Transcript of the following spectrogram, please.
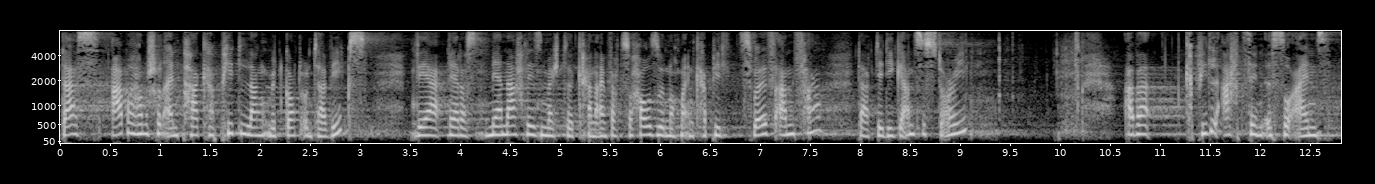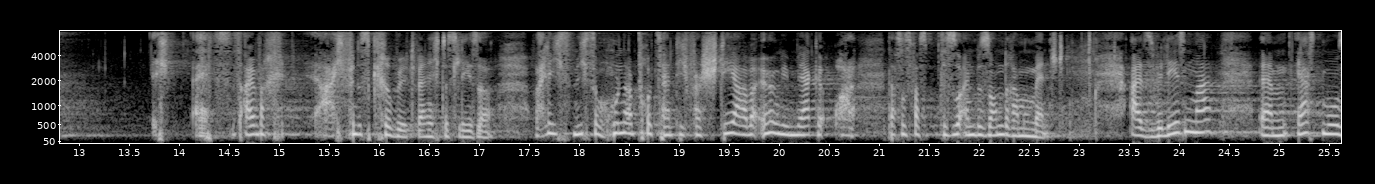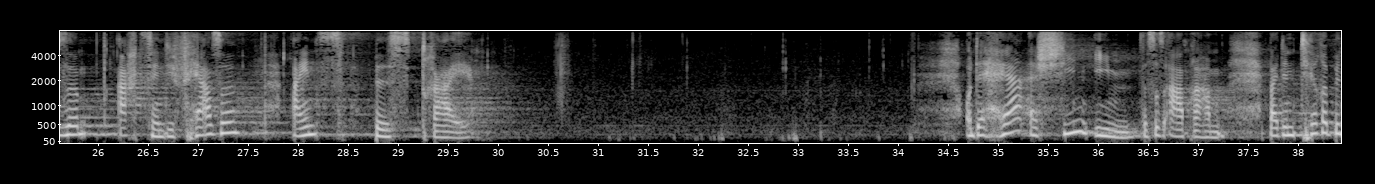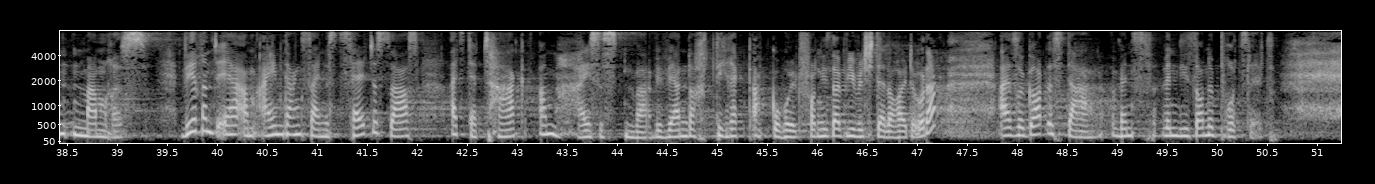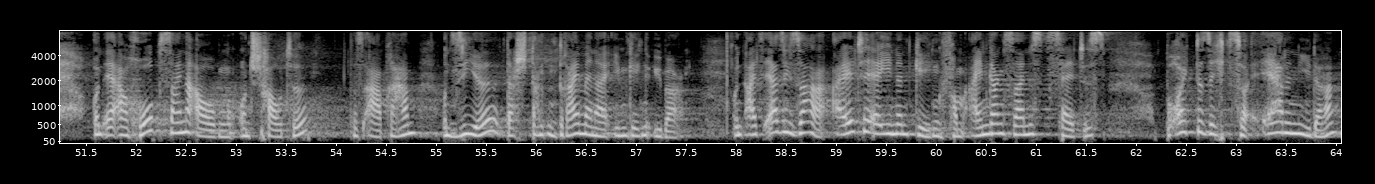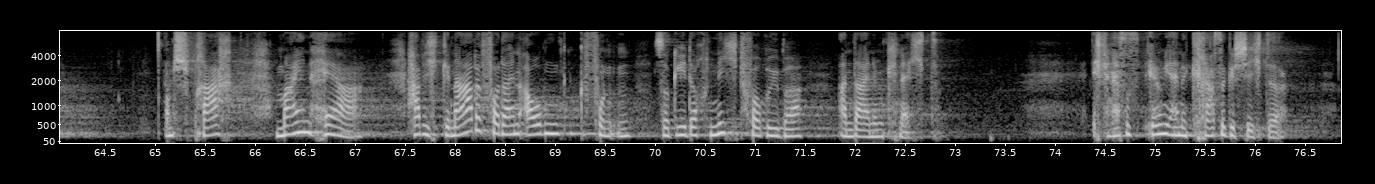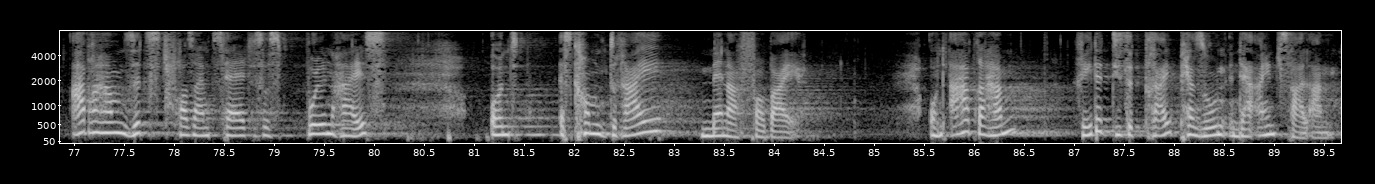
Da ist Abraham schon ein paar Kapitel lang mit Gott unterwegs. Wer, wer das mehr nachlesen möchte, kann einfach zu Hause nochmal in Kapitel 12 anfangen. Da habt ihr die ganze Story. Aber Kapitel 18 ist so eins, ich, es ist einfach, ja, ich finde es kribbelt, wenn ich das lese, weil ich es nicht so hundertprozentig verstehe, aber irgendwie merke, oh, das ist was, das ist so ein besonderer Moment. Also wir lesen mal ähm, 1. Mose 18, die Verse 1 bis 3. Und der Herr erschien ihm, das ist Abraham, bei den Terebinden Mamres während er am Eingang seines Zeltes saß, als der Tag am heißesten war. Wir werden doch direkt abgeholt von dieser Bibelstelle heute, oder? Also Gott ist da, wenn's, wenn die Sonne brutzelt. Und er erhob seine Augen und schaute, das Abraham, und siehe, da standen drei Männer ihm gegenüber. Und als er sie sah, eilte er ihnen entgegen vom Eingang seines Zeltes, beugte sich zur Erde nieder und sprach, mein Herr, habe ich Gnade vor deinen Augen gefunden, so geh doch nicht vorüber an deinem Knecht. Ich finde, das ist irgendwie eine krasse Geschichte. Abraham sitzt vor seinem Zelt, es ist bullenheiß und es kommen drei Männer vorbei. Und Abraham redet diese drei Personen in der Einzahl an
